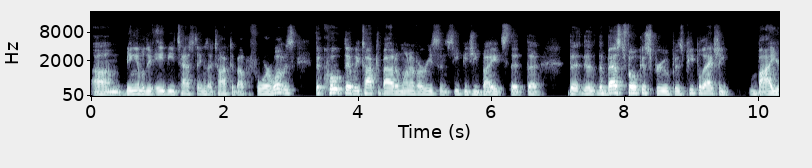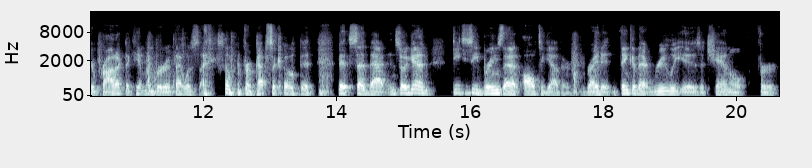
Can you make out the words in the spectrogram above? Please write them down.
um, being able to do A/B testing, as I talked about before. What was the quote that we talked about in one of our recent CPG bytes that the the, the the best focus group is people that actually buy your product. I can't remember if that was I think someone from PepsiCo that that said that. And so again, DTC brings that all together, right? It, think of that really is a channel for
